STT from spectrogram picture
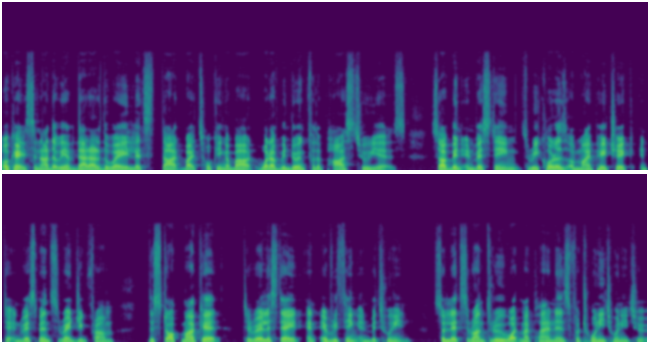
Okay, so now that we have that out of the way, let's start by talking about what I've been doing for the past two years. So I've been investing three quarters of my paycheck into investments ranging from the stock market to real estate and everything in between. So let's run through what my plan is for 2022.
